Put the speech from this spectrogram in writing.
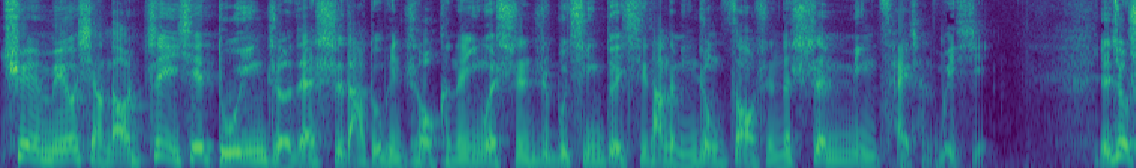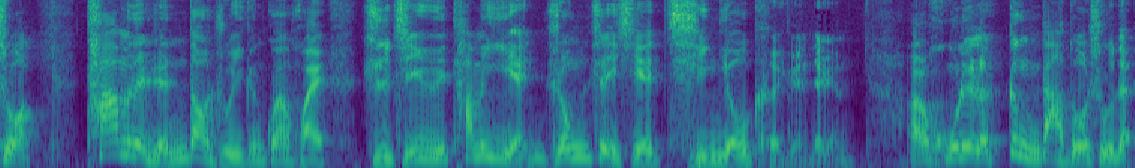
却没有想到这些毒瘾者在施打毒品之后，可能因为神志不清，对其他的民众造成的生命财产的威胁。也就是说，他们的人道主义跟关怀只急于他们眼中这些情有可原的人，而忽略了更大多数的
